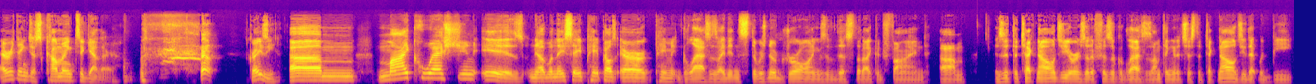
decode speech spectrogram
everything just coming together. Crazy. Um, my question is now when they say PayPal's AR payment glasses, I didn't. There was no drawings of this that I could find. Um, is it the technology or is it a physical glasses? I'm thinking it's just the technology that would be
